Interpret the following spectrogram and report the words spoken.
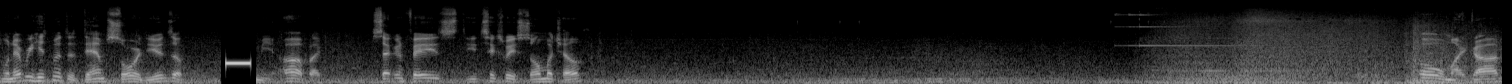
Whenever he hits me with the damn sword, he ends up me up. Like, second phase, he takes away so much health. Oh my god.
